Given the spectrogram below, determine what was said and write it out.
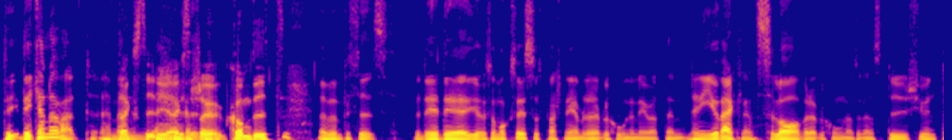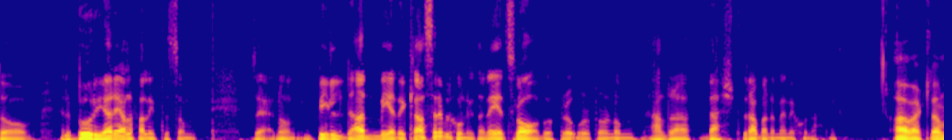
Det, det kan det ha varit. eh, men- Dagstidningar kanske kom dit. Ja men precis. Det, det som också är så fascinerande med revolutionen är ju att den, den är ju verkligen slavrevolution, alltså den styrs ju inte av, eller börjar i alla fall inte som säga, någon bildad medelklassrevolution utan det är ett slavuppror från de allra värst drabbade människorna. Liksom. Ja Det är verkligen.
